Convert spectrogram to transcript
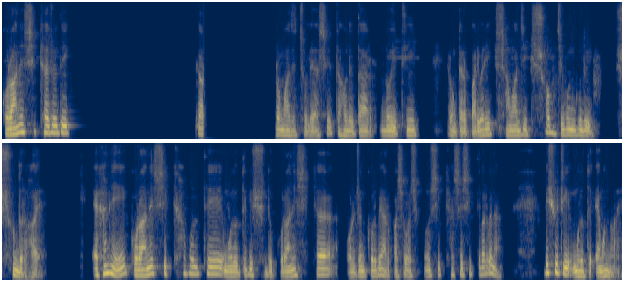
কোরআনের শিক্ষা যদি মাঝে চলে আসে তাহলে তার নৈতিক এবং তার পারিবারিক, সামাজিক সব জীবনগুলোই সুন্দর হয়। এখানে কোরআনের শিক্ষা বলতে মূলত কি শুধু কোরআনের শিক্ষা অর্জন করবে আর পাশাপাশি কোন শিক্ষা সে শিখতে পারবে না? বিষয়টি মূলত এমন নয়।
